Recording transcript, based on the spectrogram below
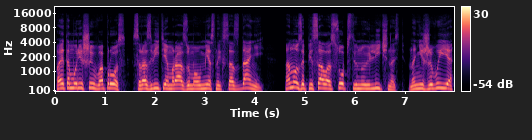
Поэтому, решив вопрос с развитием разума у местных созданий, оно записало собственную личность на неживые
